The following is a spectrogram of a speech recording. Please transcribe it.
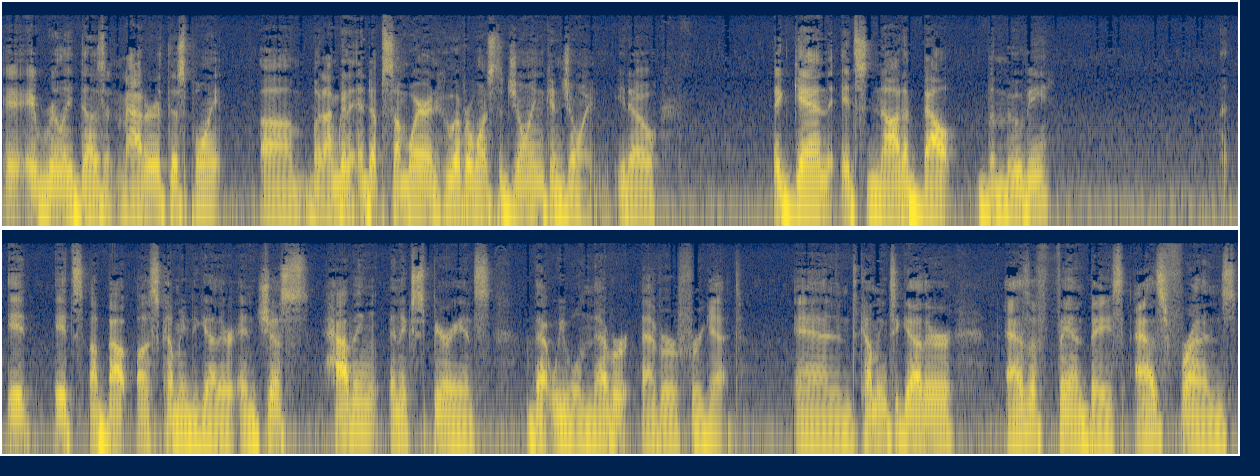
It, it really doesn't matter at this point. Um, but I'm going to end up somewhere, and whoever wants to join can join. You know, again, it's not about the movie. It it's about us coming together and just having an experience that we will never ever forget. And coming together as a fan base, as friends,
